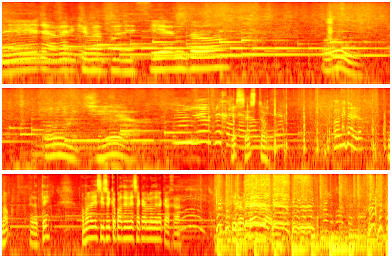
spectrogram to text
ver, a ver qué va apareciendo. Oh. Oh, yeah. ¿Qué es esto? Vamos a quitarlo. No, espérate. Vamos a ver si soy capaz de sacarlo de la caja. Sin romperlo. Se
